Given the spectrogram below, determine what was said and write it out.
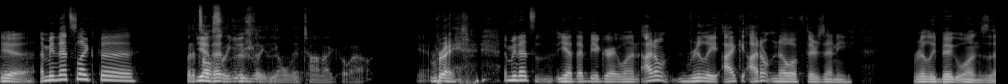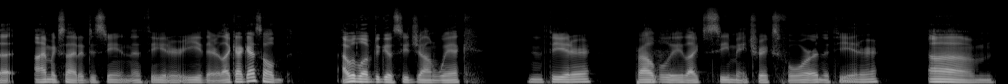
Yeah, I mean that's like the But it's Yeah, also that- usually that- the only time I go out. right. I mean that's yeah, that'd be a great one. I don't really I I don't know if there's any really big ones that I'm excited to see in the theater either. Like I guess I'll I would love to go see John Wick in the theater. Probably like to see Matrix 4 in the theater. Um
